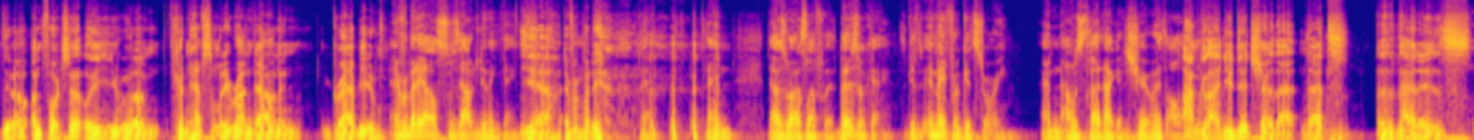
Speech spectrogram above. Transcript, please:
you know, unfortunately, you um, couldn't have somebody run down and grab you. everybody else was out doing things. Yeah, everybody. Yeah, and that was what I was left with. But it's okay. It's good. It made for a good story, and I was glad I got to share it with all. I'm glad you did share that. That's uh, that is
